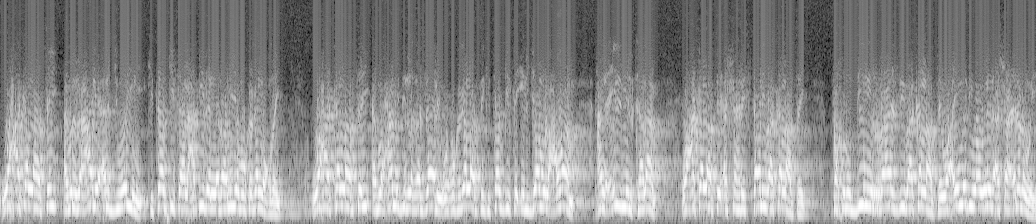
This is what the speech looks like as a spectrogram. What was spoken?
waxaa ka laabtay abulmacaali aljuwayni kitaabkiisa alcaqiida anadaamiya buu kaga noqday. Waxaa ka laabtay abuxamid alghazali wuxuu kaga laabtay kitaabkiisa iljaamu alcawaam can cilmi alkalaam. Waxaa ka laabtay ashahristaani baa ka laabtay. Fakhrudiin iraazi baa ka laabtay. Waa aimadii waaweynada ashaacirada wey.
